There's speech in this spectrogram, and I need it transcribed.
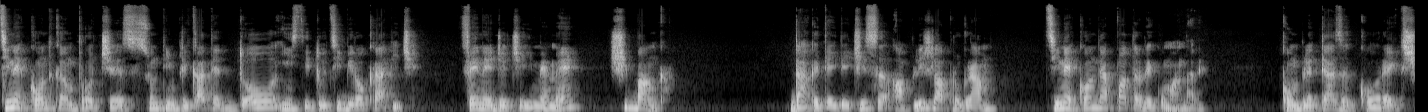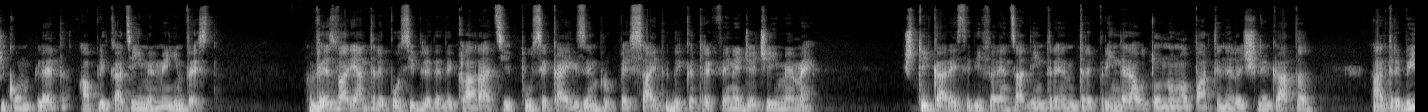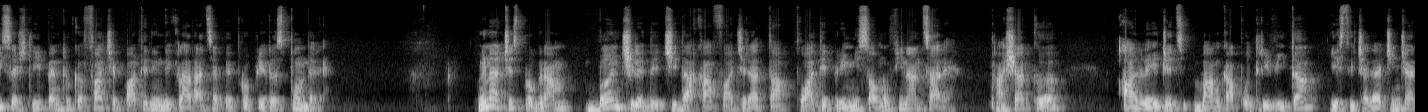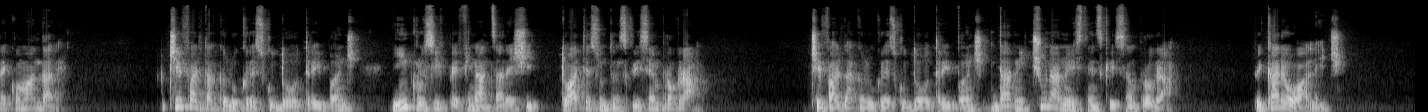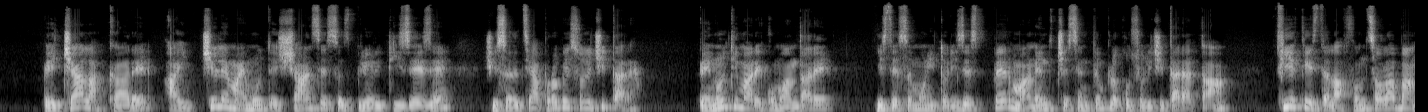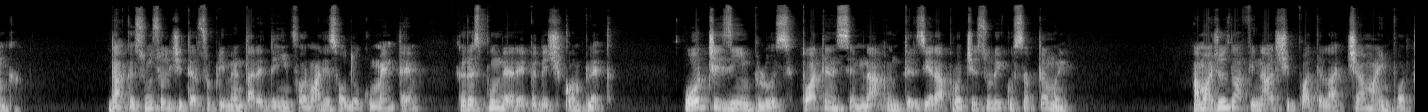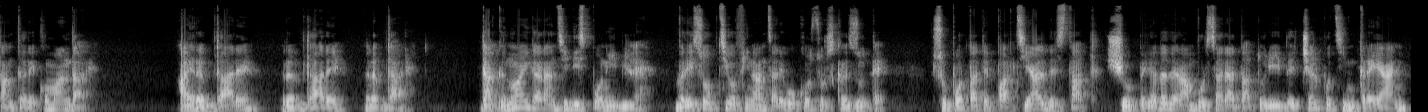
Ține cont că în proces sunt implicate două instituții birocratice, FNGCIMM și banca. Dacă te-ai decis să aplici la program, ține cont de a patra recomandare. Completează corect și complet aplicația IMM Invest. Vezi variantele posibile de declarație puse ca exemplu pe site de către FNGCIMM. Știi care este diferența dintre întreprindere autonomă, parteneră și legată? Ar trebui să știi pentru că face parte din declarația pe proprie răspundere. În acest program, băncile decid dacă afacerea ta poate primi sau nu finanțare. Așa că, alegeți banca potrivită, este cea de-a cincea recomandare. Ce faci dacă lucrezi cu două, trei bănci, inclusiv pe finanțare și toate sunt înscrise în program? Ce faci dacă lucrezi cu două, trei bănci, dar niciuna nu este înscrisă în program? Pe care o alegi? Pe cea la care ai cele mai multe șanse să-ți prioritizeze și să îți aprobe solicitarea. Penultima recomandare este să monitorizezi permanent ce se întâmplă cu solicitarea ta, fie că este la fond sau la bancă. Dacă sunt solicitări suplimentare de informații sau documente, răspunde repede și complet. Orice zi în plus poate însemna întârzierea procesului cu săptămâni. Am ajuns la final și poate la cea mai importantă recomandare. Ai răbdare, răbdare, răbdare. Dacă nu ai garanții disponibile, vrei să obții o finanțare cu costuri scăzute, suportate parțial de stat și o perioadă de rambursare a datoriei de cel puțin 3 ani,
